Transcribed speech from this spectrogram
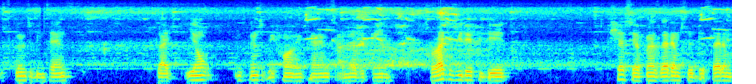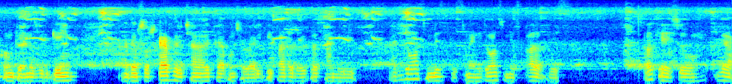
it's going to be intense. Like, you know, it's going to be fun, intense, and everything. So like the video if you did. Share to your friends, let them see this, let them come join us with the game. And then subscribe to the channel if you haven't already. Be part of the Ruthless family. I don't want to miss this, man. You don't want to miss all of this. Okay, so, yeah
